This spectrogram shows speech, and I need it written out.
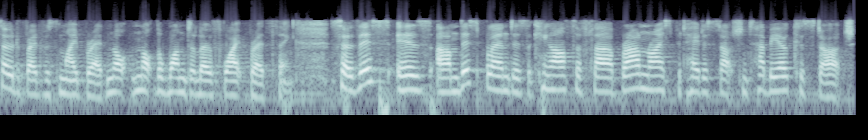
soda bread was my bread, not, not the Wonder Loaf white bread thing. So this is, um, this blend is the King Arthur flour, brown rice, potato starch, and tapioca starch.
